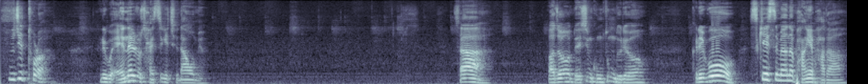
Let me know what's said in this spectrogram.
후지토라 그리고 에넬도 잘 쓰겠지 나오면 자 맞아 뇌신 공속 느려 그리고 스킬 쓰면은 방해 받아.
